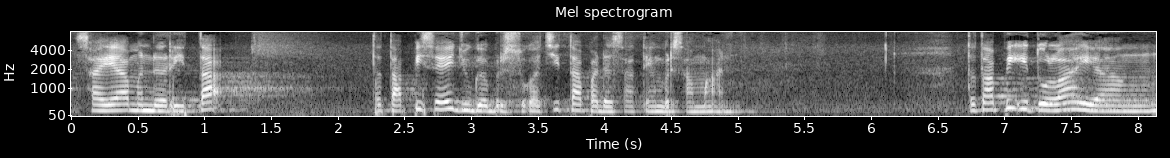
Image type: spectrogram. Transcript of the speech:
saya menderita, tetapi saya juga bersuka cita pada saat yang bersamaan. Tetapi itulah yang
